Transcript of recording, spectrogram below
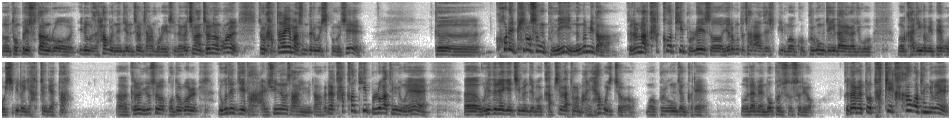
어, 돈벌이 수단으로 이런 것을 하고 있는지는 저는 잘 모르겠습니다. 그렇지만 저는 오늘 좀 간단하게 말씀드리고 싶은 것이 그 콜의 필요성은 분명히 있는 겁니다. 그러나 카카오티 블루에서 여러분도 잘 아시다시피 뭐 그 불공정이다 해가지고 뭐 가진금이 151억이 확정됐다. 어, 그런 뉴스 보도를 누구든지 다 알 수 있는 상황입니다. 그래 카카오티 블루 같은 경우에 어, 우리들에게 지금 이제 뭐 갑질 같은 걸 많이 하고 있죠. 뭐 불공정 거래, 뭐 그 다음에 높은 수수료, 그 다음에 또 특히 카카오 같은 경우에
